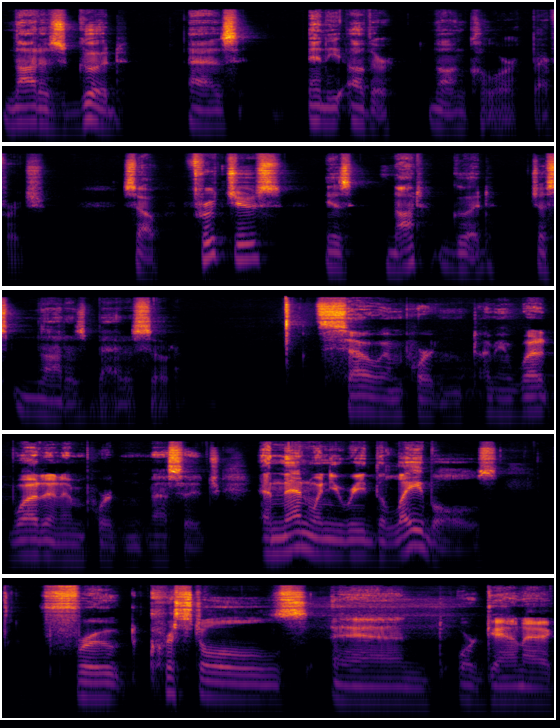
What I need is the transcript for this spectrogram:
not as good as any other non caloric beverage. So, fruit juice is not good, just not as bad as soda. So important. I mean, what what an important message. And then when you read the labels, fruit crystals and organic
